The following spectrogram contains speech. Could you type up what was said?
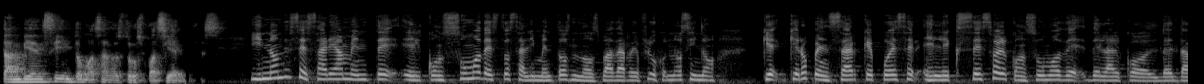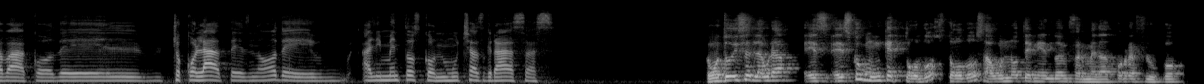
también síntomas a nuestros pacientes. Y no necesariamente el consumo de estos alimentos nos va a dar reflujo, ¿no? Sino que quiero pensar que puede ser el exceso del consumo del alcohol, del tabaco, del chocolates, ¿no? De alimentos con muchas grasas. Como tú dices, Laura, es, es común que todos, todos, aún no teniendo enfermedad por reflujo,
